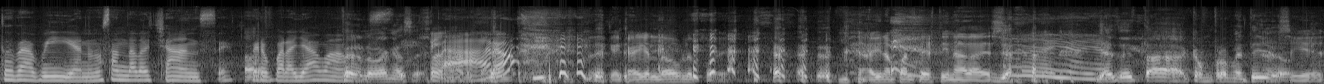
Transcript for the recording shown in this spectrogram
Todavía no nos han dado chance, Ah, pero para allá vamos. Pero lo van a hacer. Claro. Desde que caiga el doble, pues. hay una parte destinada a eso. Ya, Ay, ay, ay. ya se está comprometido. Así es.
